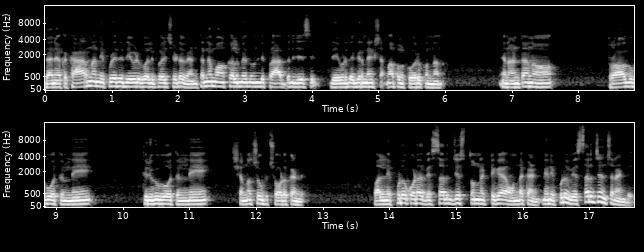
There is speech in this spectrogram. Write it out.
దాని యొక్క కారణాన్ని ఎప్పుడైతే దేవుడు బలిపరిచాడో వెంటనే మోకాల మీద ఉండి ప్రార్థన చేసి దేవుడి దగ్గర నేను క్షమాపణ కోరుకున్నాను. నేను అంటాను త్రాగుబోతుల్ని తిరుగుబోతుల్ని చిన్నచూపు చూడకండి. వాళ్ళని ఎప్పుడూ కూడా విసర్జిస్తున్నట్టుగా ఉండకండి. నేను ఎప్పుడు విసర్జించనండి.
